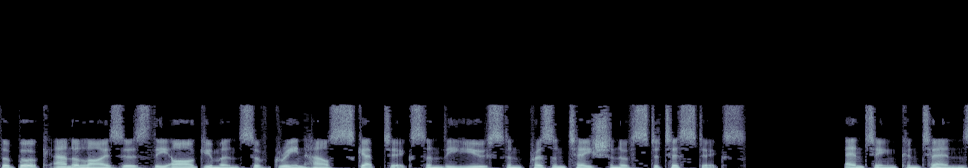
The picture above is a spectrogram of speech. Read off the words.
The book analyzes the arguments of greenhouse skeptics and the use and presentation of statistics. Enting contends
